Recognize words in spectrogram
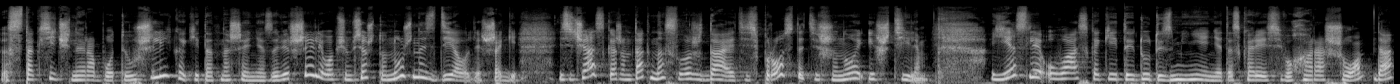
с токсичной работы ушли, какие-то отношения завершили, в общем, все, что нужно, сделали шаги. И сейчас, скажем так, наслаждаетесь просто тишиной и штилем. Если у вас какие-то идут изменения, это, скорее всего, хорошо, да,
